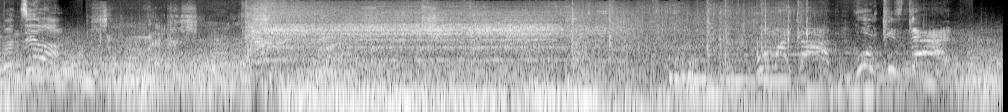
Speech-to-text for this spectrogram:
Godzilla! Oh my god! Hulk is dead!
